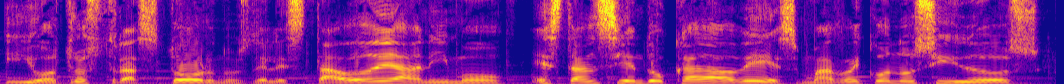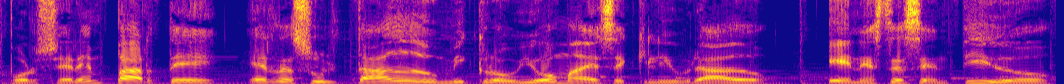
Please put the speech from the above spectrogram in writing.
y otros trastornos del estado de ánimo están siendo cada vez más reconocidos por ser en parte el resultado de un microbioma desequilibrado. En este sentido,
